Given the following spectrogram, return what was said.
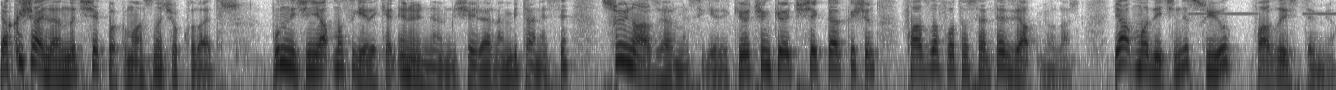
Ya kış aylarında çiçek bakımı aslında çok kolaydır. Bunun için yapması gereken en önemli şeylerden bir tanesi suyunu az vermesi gerekiyor. Çünkü çiçekler kışın fazla fotosentez yapmıyorlar. Yapmadığı için de suyu fazla istemiyor.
